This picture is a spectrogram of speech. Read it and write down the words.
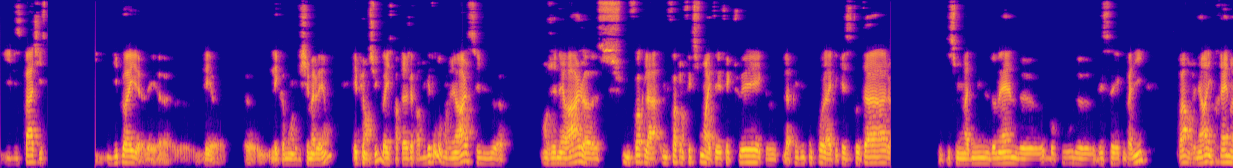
Ils dispatchent, ils déploie les euh, les euh, euh, les comment les fichiers malveillants et puis ensuite bah ils se partagent la part du gâteau donc en général c'est du en général une fois que la une fois que l'infection a été effectuée et que la prise du contrôle a été quasi totale qui sont admin de domaine de beaucoup de d'essais et compagnie voilà en général ils prennent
